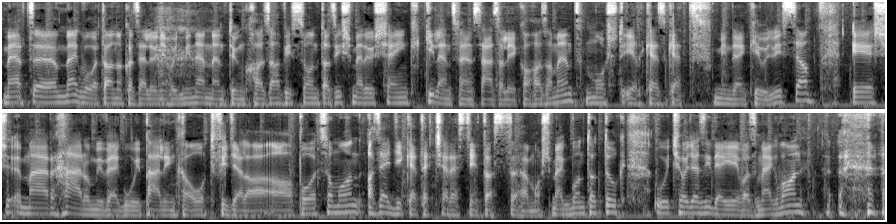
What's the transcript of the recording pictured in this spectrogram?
mert megvolt annak az előnye, hogy mi nem mentünk haza, viszont az ismerőseink 90%-a hazament, most érkezget mindenki úgy vissza, és már három üveg új pálinka ott figyel a, a polcomon. Az egyiket egy cseresznyét azt most megbontottuk, úgyhogy az idei év az megvan.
